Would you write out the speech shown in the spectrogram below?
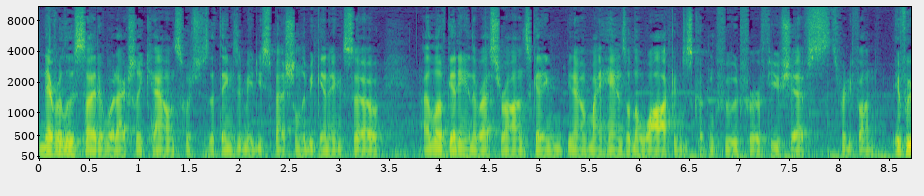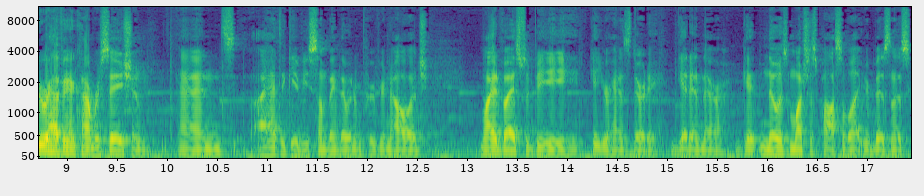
never lose sight of what actually counts, which is the things that made you special in the beginning. So I love getting in the restaurants, getting you know my hands on the wok and just cooking food for a few shifts. It's pretty fun. If we were having a conversation and I had to give you something that would improve your knowledge, my advice would be get your hands dirty, get in there, get know as much as possible at your business.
